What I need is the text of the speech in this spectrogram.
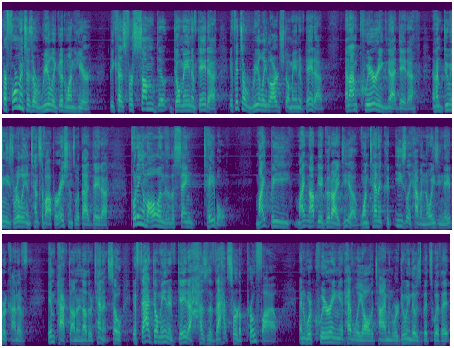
Performance is a really good one here because for some do- domain of data, if it's a really large domain of data, and I'm querying that data, and I'm doing these really intensive operations with that data, putting them all into the same table might, be, might not be a good idea. One tenant could easily have a noisy neighbor kind of impact on another tenant. So if that domain of data has that sort of profile, and we're querying it heavily all the time, and we're doing those bits with it,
